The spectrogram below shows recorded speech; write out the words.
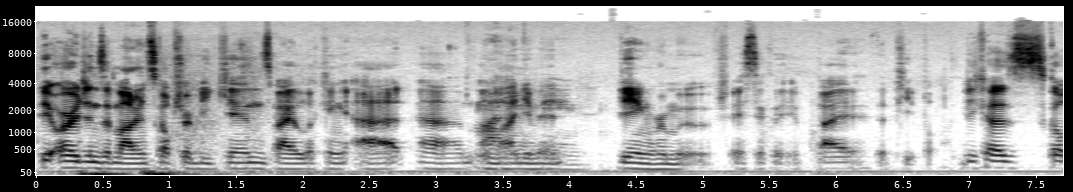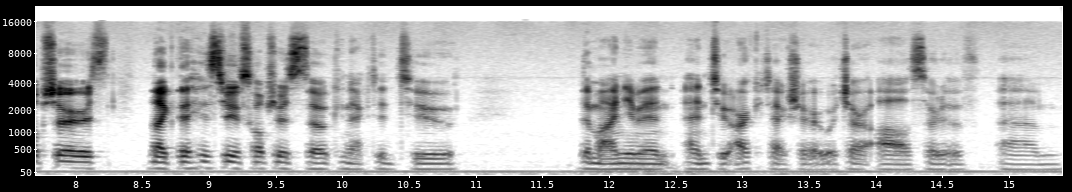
the origins of modern sculpture, begins by looking at um, a monument being- being removed, basically by the people, because sculptures, like the history of sculpture, is so connected to the monument and to architecture, which are all sort of um,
